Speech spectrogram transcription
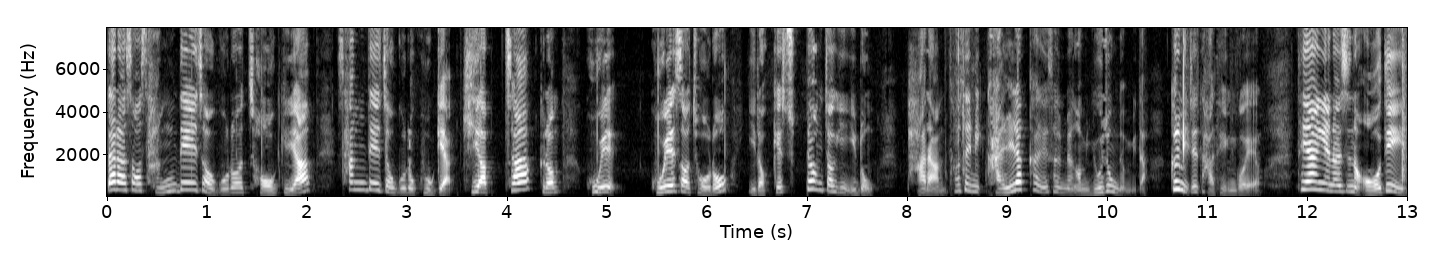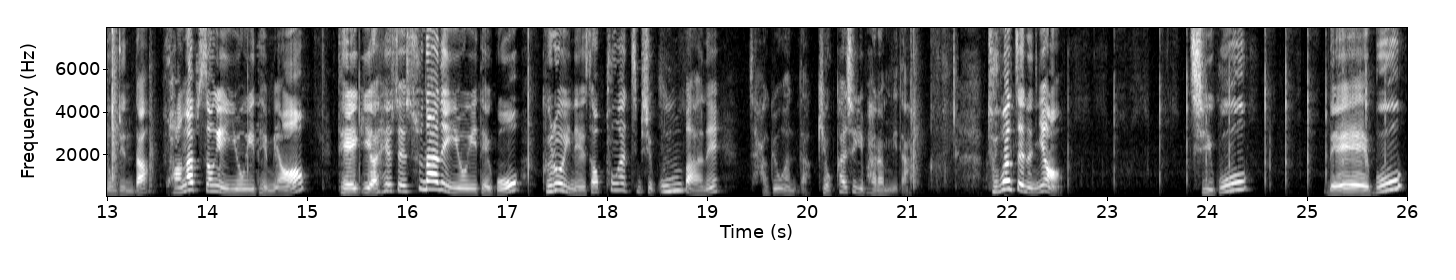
따라서 상대적으로 저기압, 상대적으로 고기압, 기압차, 그럼 고에, 고에서 저로 이렇게 수평적인 이동, 바람, 선생님이 간략하게 설명하면 요 정도입니다. 그럼 이제 다 된 거예요. 태양 에너지는 어디에 이동된다? 광합성에 이용이 되며 대기와 해수의 순환에 이용이 되고 그로 인해서 풍화 침식 운반에 작용한다. 기억하시기 바랍니다. 두 번째는요. 지구 내부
